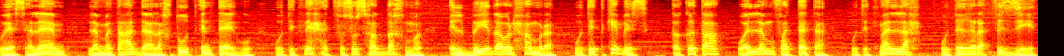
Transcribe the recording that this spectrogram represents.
ويا سلام لما تعدي على خطوط إنتاجه وتتنحت فصوصها الضخمة البيضة والحمرة وتتكبس كقطع ولا مفتتة وتتملح وتغرق في الزيت.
